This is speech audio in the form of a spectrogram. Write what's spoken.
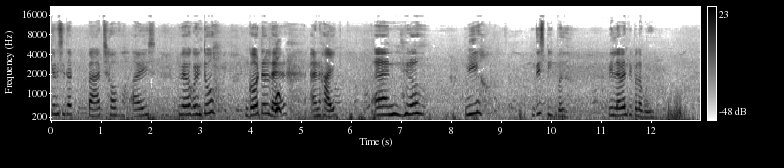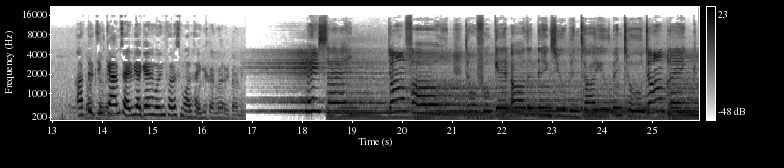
Can you see that patch of ice? We are going to go till there and hike, and you know, we, these people, we 11 people are going. After reaching campsite, we again going for a small hike. Return, returning. They said, don't fall. Don't forget all the things you've been taught, you've been told. Don't blink, don't run. Don't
